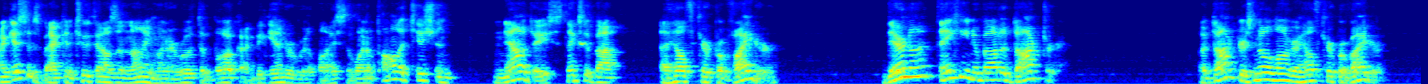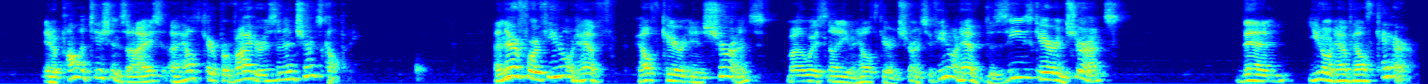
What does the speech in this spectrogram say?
I guess it was back in 2009 when I wrote the book, I began to realize that when a politician nowadays thinks about a healthcare provider, they're not thinking about a doctor. A doctor is no longer a healthcare provider. In a politician's eyes, a healthcare provider is an insurance company. And therefore, if you don't have healthcare insurance, by the way, it's not even healthcare insurance, if you don't have disease care insurance, then you don't have health care.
